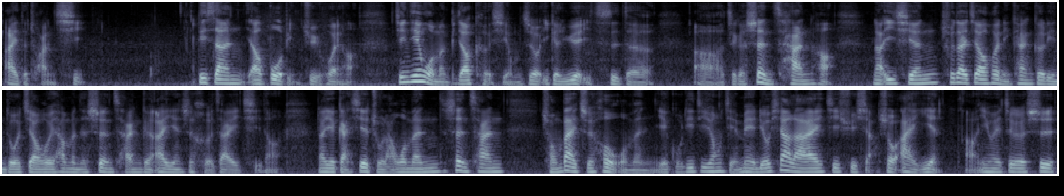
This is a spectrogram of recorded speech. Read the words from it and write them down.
爱的团契。第三，要擘饼聚会哈，今天我们比较可惜，我们只有一个月一次的啊、这个圣餐哈。那以前初代教会，你看哥林多教会，他们的圣餐跟爱宴是合在一起的。那也感谢主啦，我们圣餐崇拜之后，我们也鼓励弟兄姐妹留下来继续享受爱宴啊，因为这个是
